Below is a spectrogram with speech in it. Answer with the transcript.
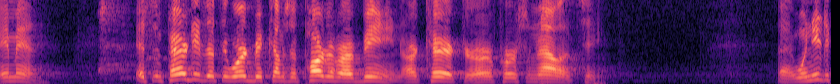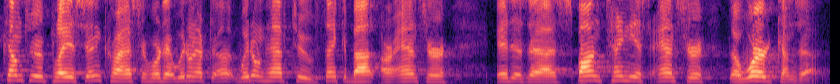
Amen. It's imperative that the word becomes a part of our being, our character, our personality. Uh, we need to come to a place in Christ where that we don't have to uh, we don't have to think about our answer. It is a spontaneous answer. The word comes out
